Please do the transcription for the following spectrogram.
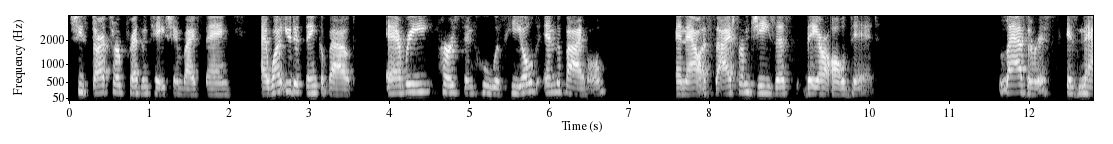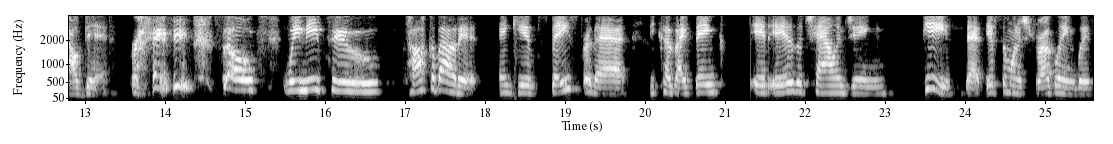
she starts her presentation by saying, I want you to think about every person who was healed in the Bible and now, aside from Jesus, they are all dead. Lazarus is now dead, right? so we need to talk about it and give space for that because I think it is a challenging piece that if someone is struggling with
